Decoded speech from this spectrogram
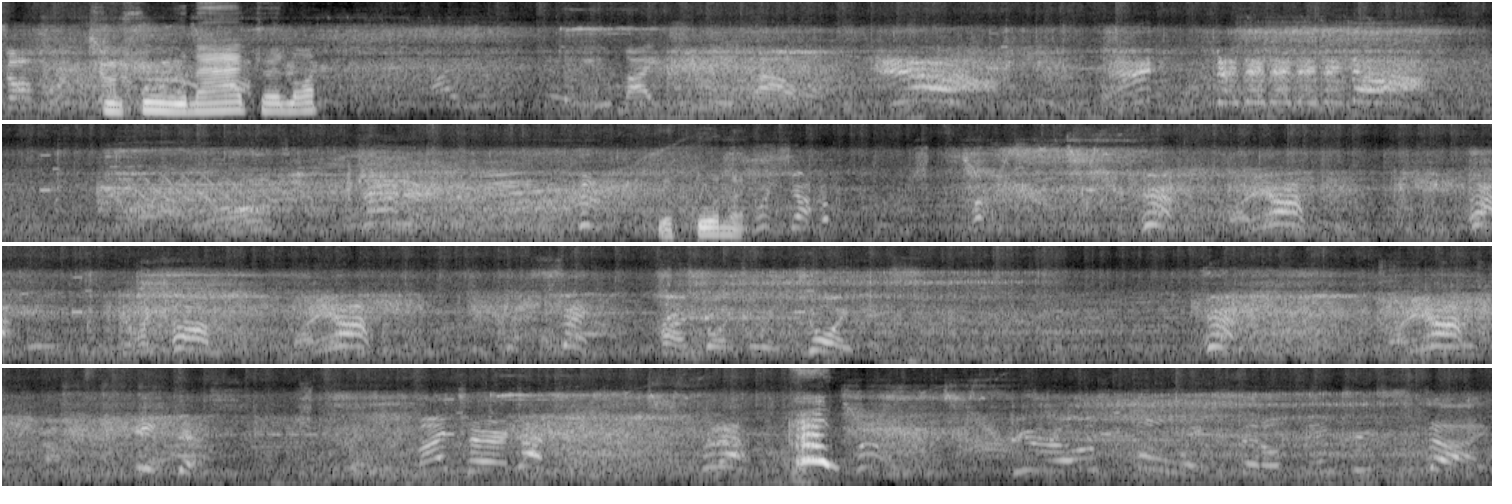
Someone สู้ๆนะชอยรถ You ก็บตัวหน่อย Watch out. Fire. Here I come. Fire. Shit. I'm going to enjoy this. Fire. Eat this. My turn. Heroes always settle things in style.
